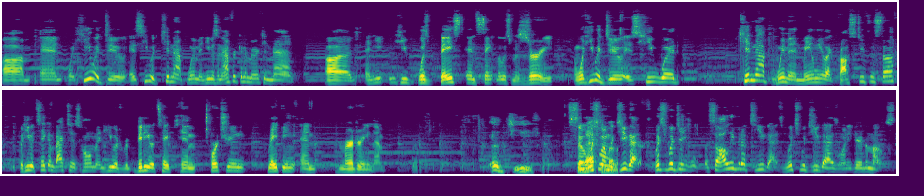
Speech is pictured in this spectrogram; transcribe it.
Um, and what he would do is he would kidnap women. He was an African American man, uh, and he he was based in St. Louis, Missouri. And what he would do is he would kidnap women, mainly like prostitutes and stuff, but he would take them back to his home and he would re- videotape him torturing, raping, and murdering them. Oh, jeez. So Nasty which one would you guys? Which would you? So I'll leave it up to you guys. Which would you guys want to hear the most?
